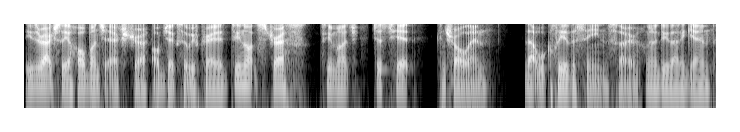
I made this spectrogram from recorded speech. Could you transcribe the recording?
These are actually a whole bunch of extra objects that we've created. Do not stress too much. Just hit Control N. That will clear the scene. So I'm going to do that again.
